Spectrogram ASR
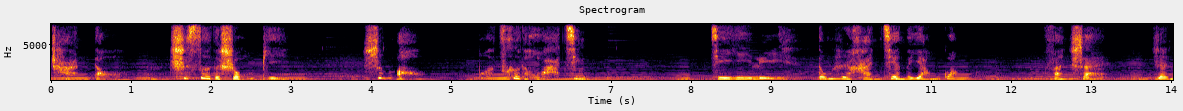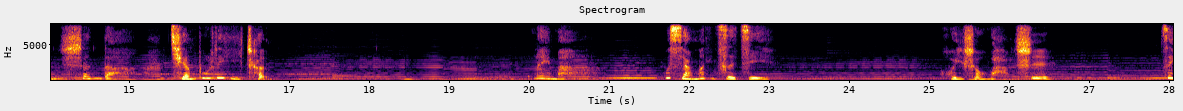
颤抖赤色的手笔，深奥莫测的画境，记忆里冬日罕见的阳光。翻晒人生的全部历程，累吗？我想问自己。回首往事，最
